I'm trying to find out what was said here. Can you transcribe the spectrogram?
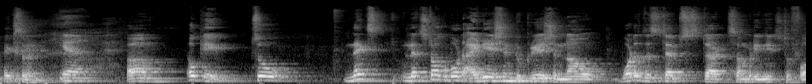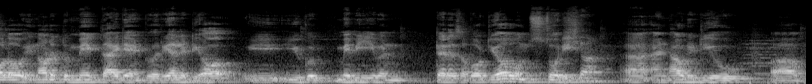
excellent. Yeah. Um, okay, so next, let's talk about ideation to creation. Now, what are the steps that somebody needs to follow in order to make the idea into a reality? Or you, you could maybe even tell us about your own story. Sure. Uh, and how did you, uh,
